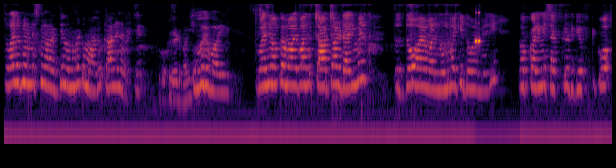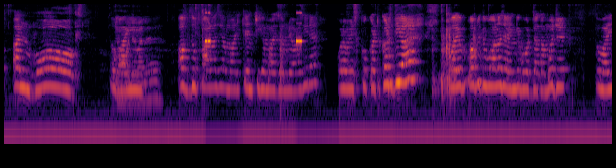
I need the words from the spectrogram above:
तो गाइस अभी हमने इसको यहाँ रख दिया नोनू भाई तुम आ जाओ क्या लेने बैठे चॉकलेट भाई। ओए भाई वैसे यहाँ पे हमारे पास है चार चार डायरी मिल्क तो दो है हमारे नोनू भाई की दो है मेरी। तो अब करेंगे सेक्रेट गिफ्ट को अनबॉक्स तो भाई है? अब दोबारा से हमारी कैंची हमारे सामने हाजिर है और हम इसको कट कर दिया है। तो भाई अभी दोबारा जाएँगे बहुत ज़्यादा मज़े तो भाई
